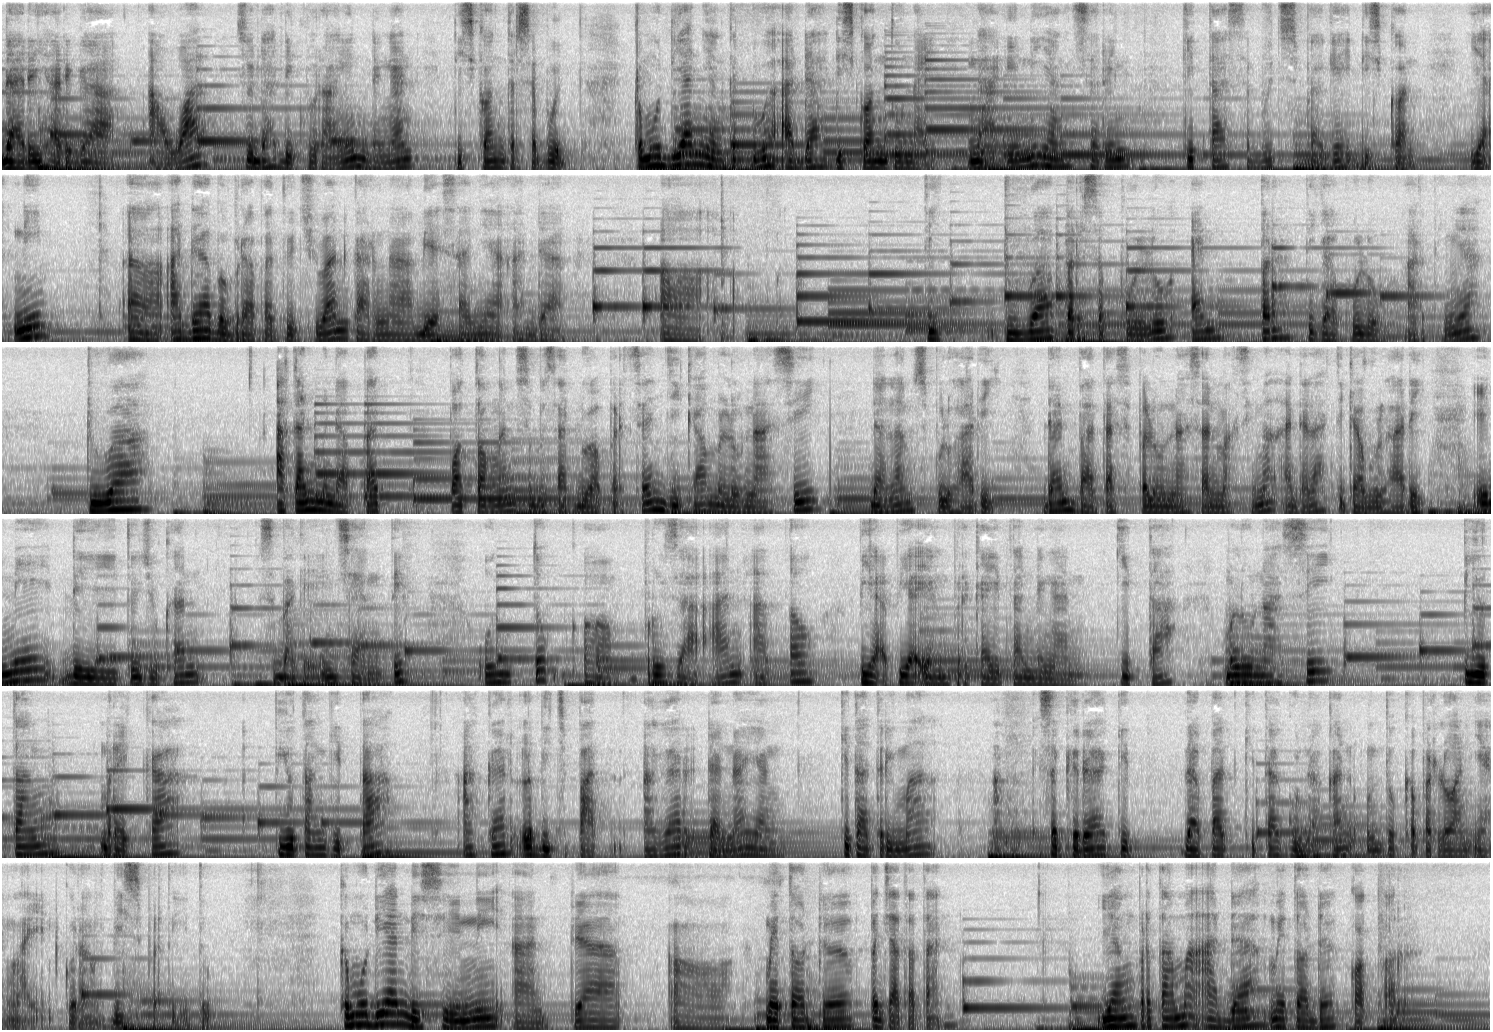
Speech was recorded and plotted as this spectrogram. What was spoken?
dari harga awal sudah dikurangin dengan diskon tersebut. Kemudian yang kedua ada diskon tunai. Nah, ini yang sering kita sebut sebagai diskon, yakni uh, ada beberapa tujuan karena biasanya ada uh, 2 per 10 N per 30 artinya 2 akan mendapat potongan sebesar 2% jika melunasi dalam 10 hari dan batas pelunasan maksimal adalah 30 hari. Ini ditujukan sebagai insentif untuk uh, perusahaan atau pihak-pihak yang berkaitan dengan kita melunasi piutang mereka, piutang kita agar lebih cepat, agar dana yang kita terima segera kita, dapat kita gunakan untuk keperluan yang lain. Kurang lebih seperti itu. Kemudian di sini ada uh, metode pencatatan. Yang pertama ada metode kotor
